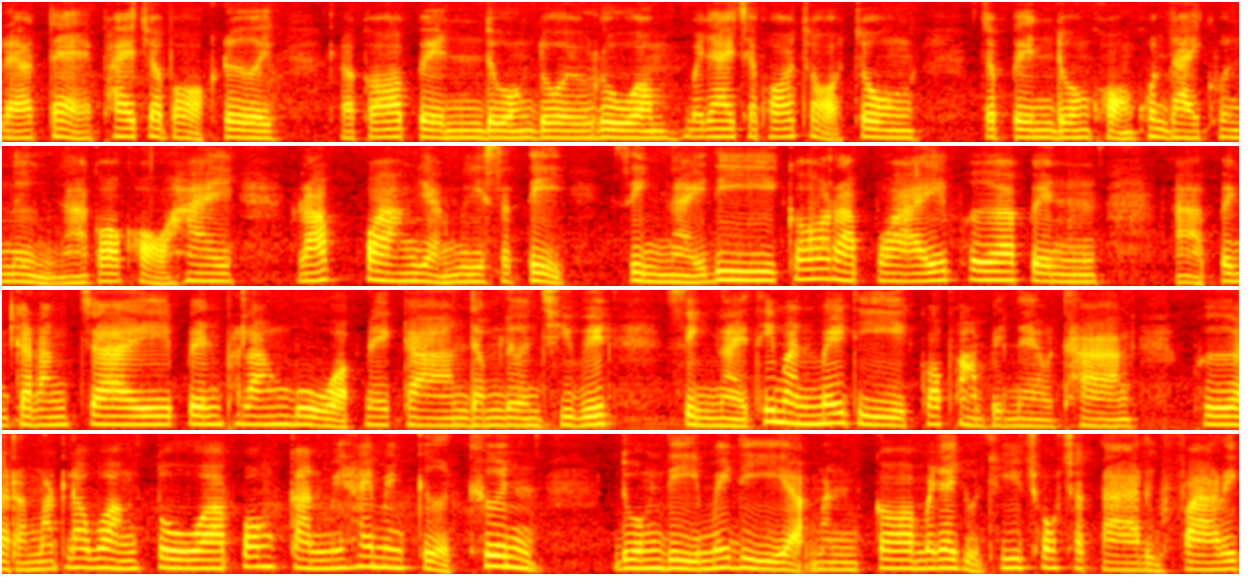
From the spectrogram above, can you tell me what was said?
แล้วแต่ไพ่จะบอกเลย แล้วก็เป็นดวงโดยรวมไม่ได้เฉพาะเจาะจง จะเป็นดวงของคนใดคนหนึ่งนะก็ขอให้รับฟังอย่างมีสติ สิ่งไหนดีก็รับไว้เพื่อเป็นเป็นกำลังใจเป็นพลังบวกในการดำเนินชีวิต สิ่งไหนที่มันไม่ดีก็ฟังเป็นแนวทาง เพื่อระมัดระวังตัวป้องกันไม่ให้มันเกิดขึ้น ดวงดีไม่ดีอะมันก็ไม่ได้อยู่ที่โชคชะตาหรือฟ้าลิ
